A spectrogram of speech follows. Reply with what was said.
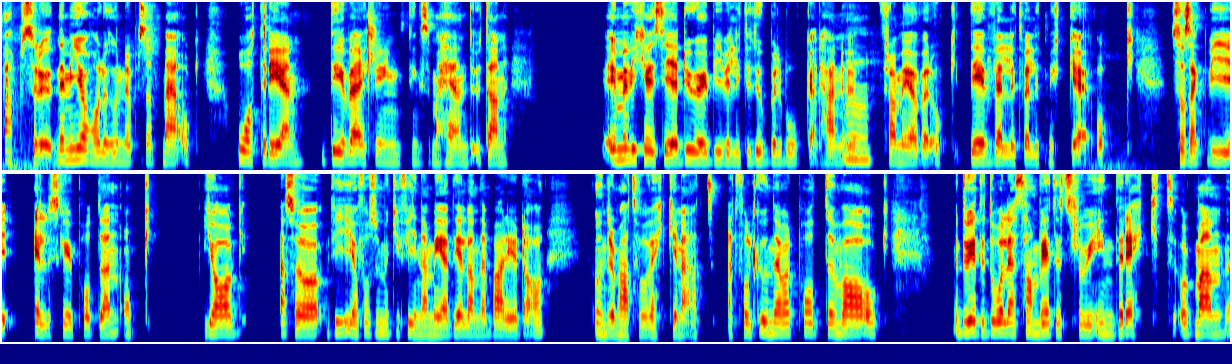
Absolut. Nej, men jag håller 100% med. Och återigen, det är verkligen ingenting som har hänt. Utan, ja, men vi kan ju säga, du har ju blivit lite dubbelbokad här nu Mm. framöver. Och det är väldigt, väldigt mycket. Och som sagt, vi älskar ju podden. Och jag, alltså, vi, jag får så mycket fina meddelanden varje dag under de här två veckorna. Att, att folk undrar vart podden var. Och du vet, det dåliga samvetet slår ju in direkt. Och man,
